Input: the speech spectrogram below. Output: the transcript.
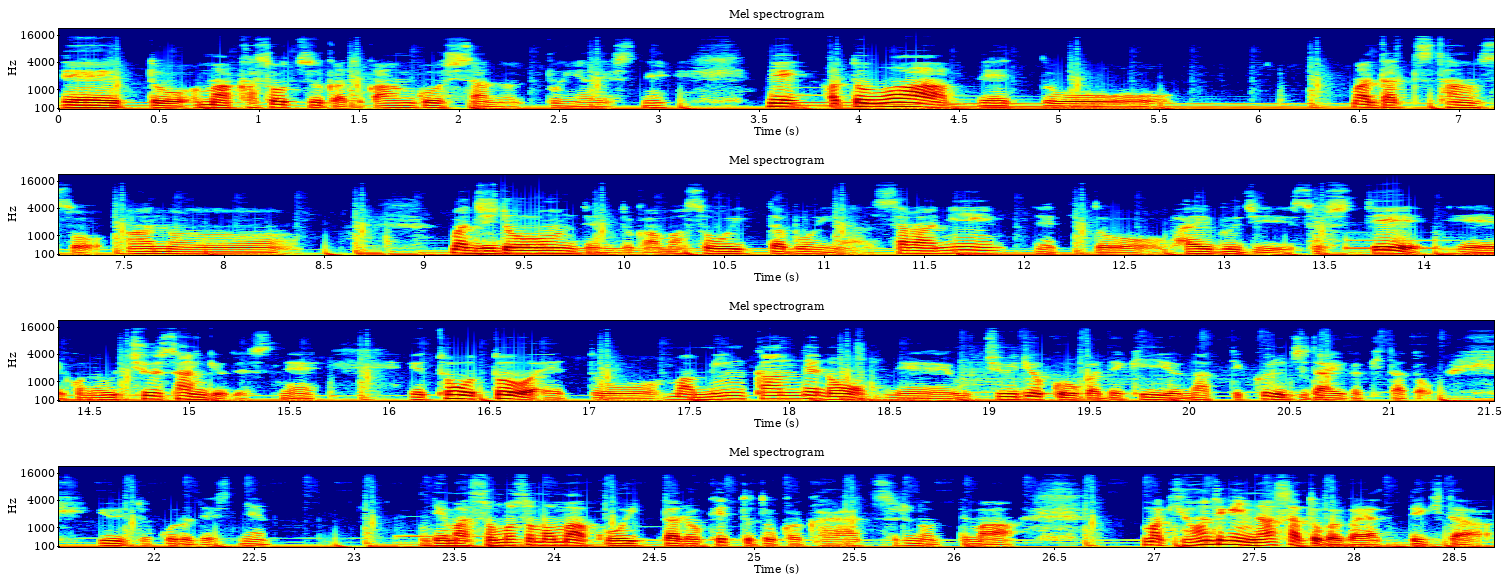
えっ、と、まあ、仮想通貨とか暗号資産の分野ですね。で、あとは、えっ、と、まあ、脱炭素、あのまあ、自動運転とか、まあ、そういった分野、さらに、えっと、5G、そして、えーこの宇宙産業ですね、えー等々、えっとまあ、民間での、えー宇宙旅行ができるようになってくる時代が来たというところですね。で、まあ、そもそもまあこういったロケットとか開発するのって、まあ、まあ、基本的に NASA とかがやってきた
